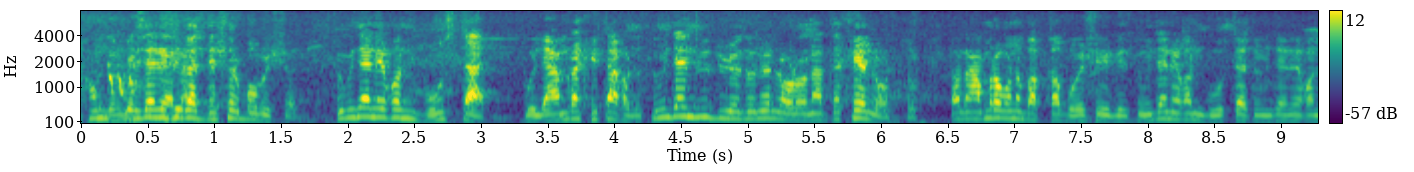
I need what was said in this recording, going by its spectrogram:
এখন তুমি জানি যে দেশের ভবিষ্যৎ। তুমি জানি এখন বুঝতার। বলে আমরা খিতা করছ তুমি জানি যদি দুজনে লড়ো না খেয়ে লড়তো? কারণ আমরা মনে বাক্কা বয়স হয়ে গেছি। তুমি জানি এখন বুঝতা তুমি জানি এখন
